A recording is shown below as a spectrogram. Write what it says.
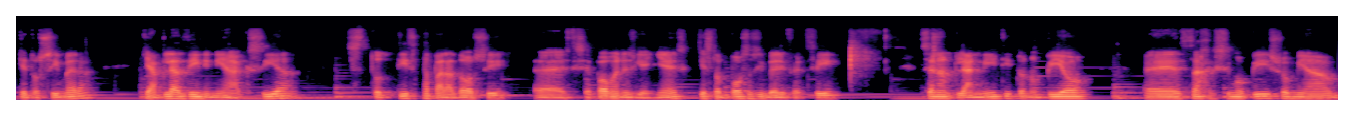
και το σήμερα και απλά δίνει μια αξία στο τι θα παραδώσει ε, στις επόμενες γενιές και στο πώς θα συμπεριφερθεί σε έναν πλανήτη τον οποίο ε, θα χρησιμοποιήσω μια,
